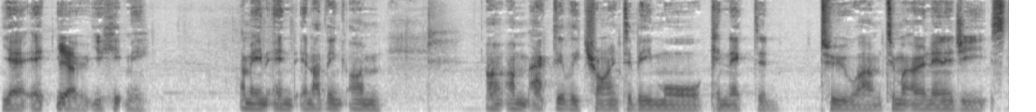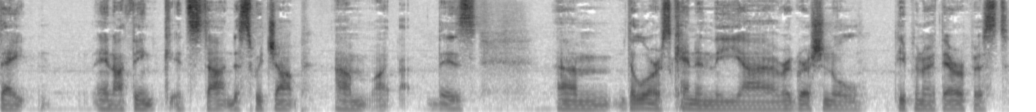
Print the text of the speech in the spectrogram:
yeah, it, Yeah. You, you hit me. I mean, and and I think I'm I'm actively trying to be more connected to um, to my own energy state, and I think it's starting to switch up. Um, I, I, there's um, Dolores Cannon, the uh, regressional hypnotherapist,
